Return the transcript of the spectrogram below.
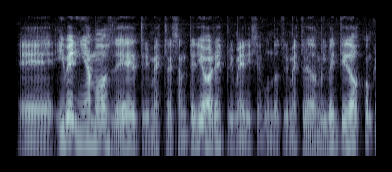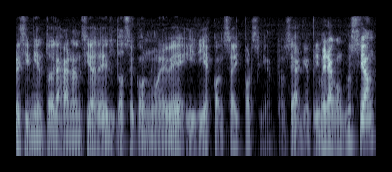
eh, y veníamos de trimestres anteriores, primer y segundo trimestre de 2022, con crecimiento de las ganancias del 12,9 y 10,6%. O sea que primera conclusión,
